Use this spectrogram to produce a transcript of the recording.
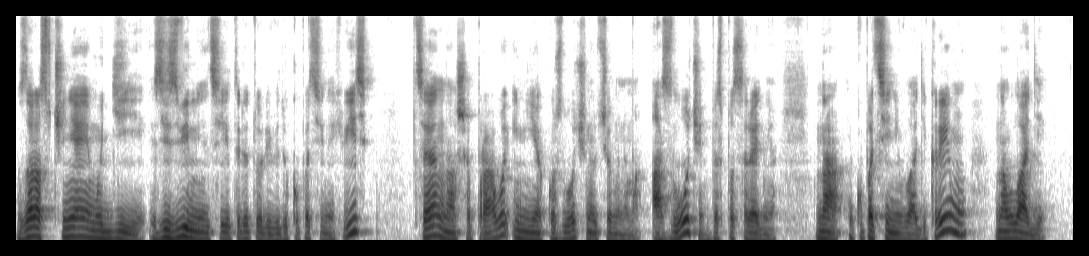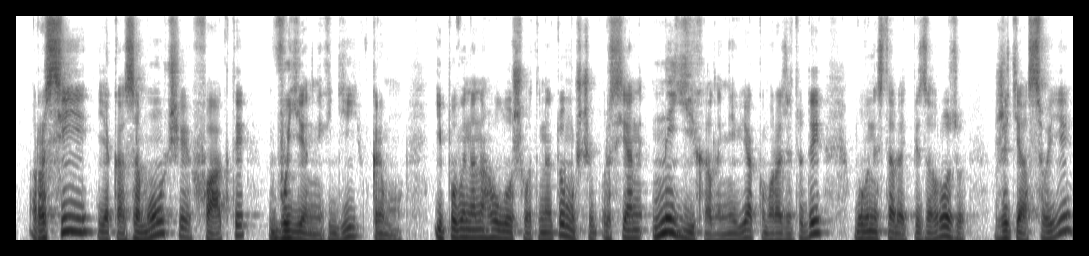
зараз вчиняємо дії зі звільнення цієї території від окупаційних військ. Це наше право і ніякого злочину в цьому нема. А злочин безпосередньо на окупаційній владі Криму, на владі Росії, яка замовчує факти воєнних дій в Криму і повинна наголошувати на тому, щоб росіяни не їхали ні в якому разі туди, бо вони ставлять під загрозу життя своє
